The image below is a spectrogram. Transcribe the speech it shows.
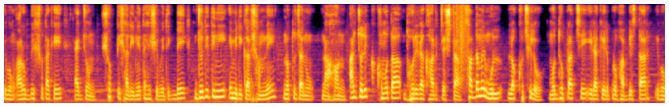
এবং আরব বিশ্ব তাকে একজন শক্তিশালী নেতা হিসেবে দেখবে যদি তিনি আমেরিকার সামনে নতজানু না হন। আঞ্চলিক ক্ষমতা ধরে রাখার চেষ্টা। সাদ্দামের মূল লক্ষ্য ছিল মধ্যপ্রাচ্যে ইরাকের প্রভাব বিস্তার এবং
